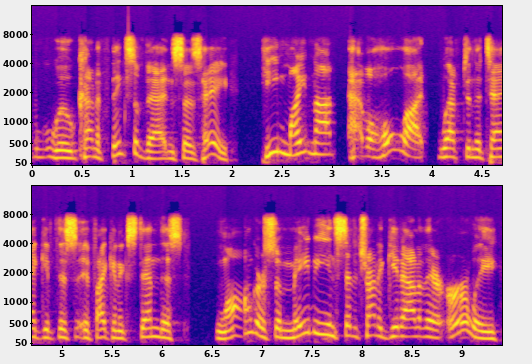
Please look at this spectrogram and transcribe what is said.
will kind of thinks of that and says, "Hey, he might not have a whole lot left in the tank if this if I can extend this longer. So maybe instead of trying to get out of there early,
